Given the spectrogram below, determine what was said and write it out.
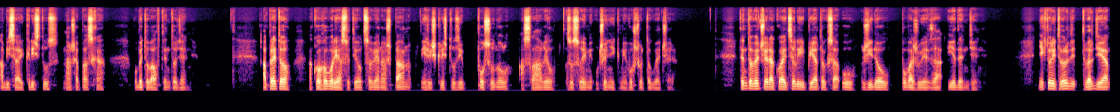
aby sa aj Kristus, náša pascha, obetoval v tento deň. A preto, ako hovoria svätí otcovia, náš pán Ježiš Kristus ju posunul a slávil so svojimi učeníkmi vo štvrtok večer. Tento večer, ako aj celý piatok, sa u Židov považuje za jeden deň. Niektorí tvrdia,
